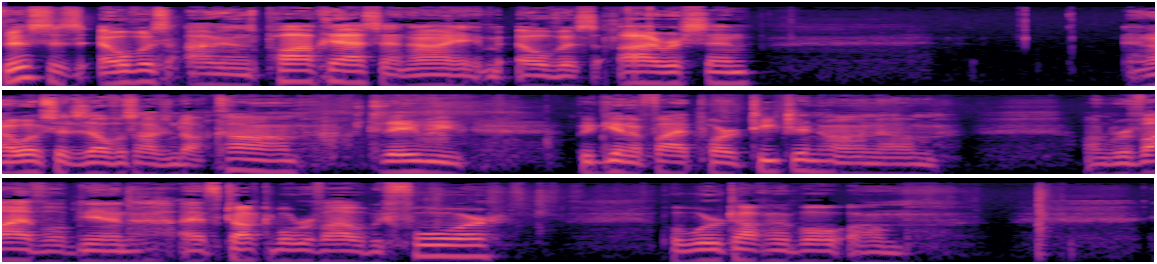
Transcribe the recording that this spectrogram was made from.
This is Elvis Iverson's podcast, and I am Elvis Iverson. And our website is elvisiverson.com. Today we begin a five-part teaching on um, on revival. Again, I've talked about revival before, but we're talking about um,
